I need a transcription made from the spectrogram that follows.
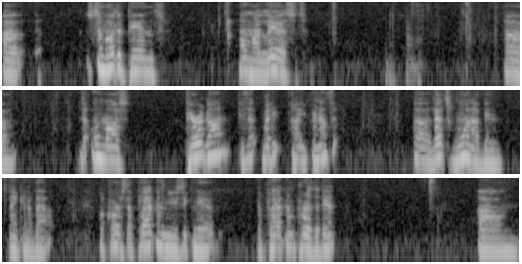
Uh, some other pens on my list, uh, the Omas Paragon. Is that what it, how you pronounce it? Uh, that's one I've been thinking about. Of course, the Platinum Music Nib, the Platinum President. Um,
